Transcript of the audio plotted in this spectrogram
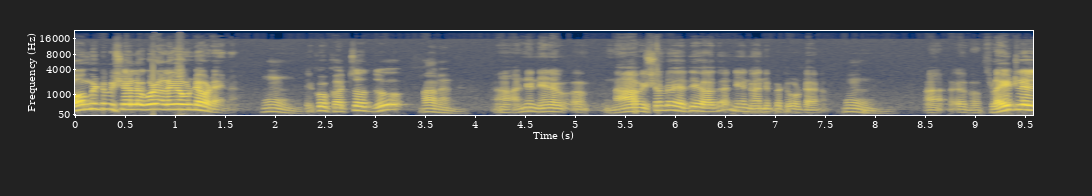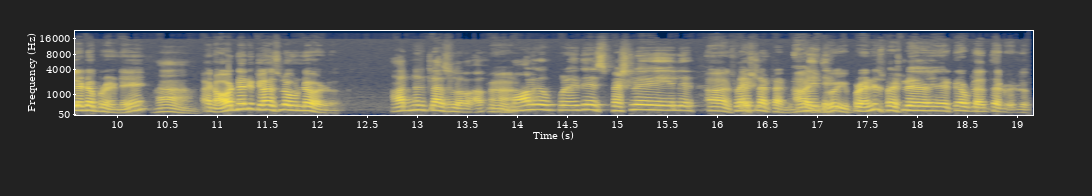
గవర్నమెంట్ విషయాల్లో కూడా అలాగే ఉండేవాడు ఆయన. ఎక్కువ ఖర్చు వద్దు అవునండి అన్ని నేను నా విషయంలో ఏది కాదు నేను అన్ని పెట్టుకుంటాను. ఫ్లైట్లు వెళ్ళేటప్పుడు అండి. ఆయన ఆర్డినరీ క్లాస్లో ఉండేవాడు. ఆర్డినరీ క్లాసులో. మామూలుగా ఇప్పుడైతే స్పెషల్ ఫ్లైట్లు ఇప్పుడు అన్ని స్పెషల్ ఎయిర్క్రాఫ్ట్లు వెళ్తారు వీళ్ళు.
